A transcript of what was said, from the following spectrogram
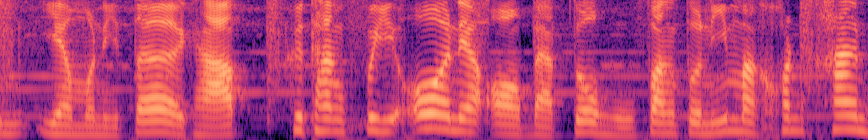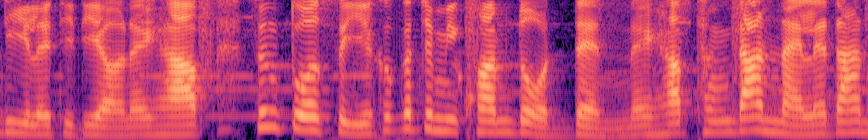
in-ear monitor ครับคือทาง Frio เนี่ยออกแบบตัวหูฟังตัวนี้มาค่อนข้างดีเลยทีเดียวนะครับซึ่งตัวสีเขาก็จะมีความโดดเด่นนะครับทั้งด้านในและด้าน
